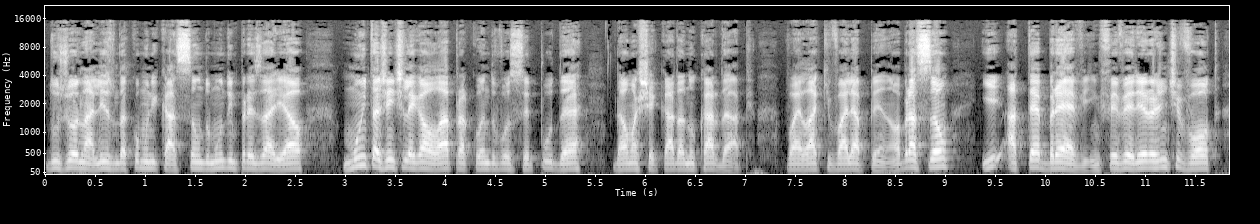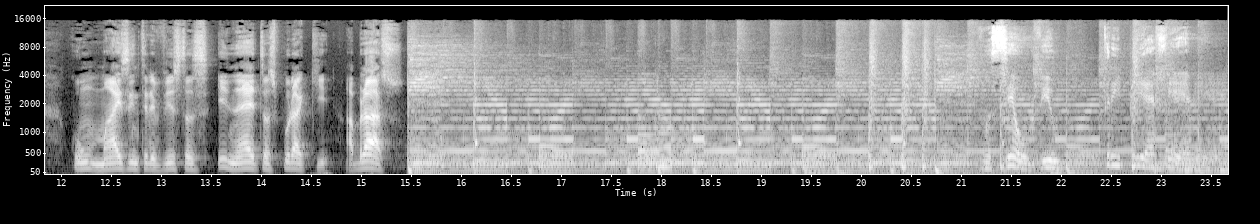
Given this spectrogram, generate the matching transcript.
do jornalismo, da comunicação, do mundo empresarial. Muita gente legal lá para quando você puder dar uma checada no cardápio. Vai lá que vale a pena. Um abração e até breve. Em fevereiro a gente volta com mais entrevistas inéditas por aqui. Abraço! Você ouviu Trip FM.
